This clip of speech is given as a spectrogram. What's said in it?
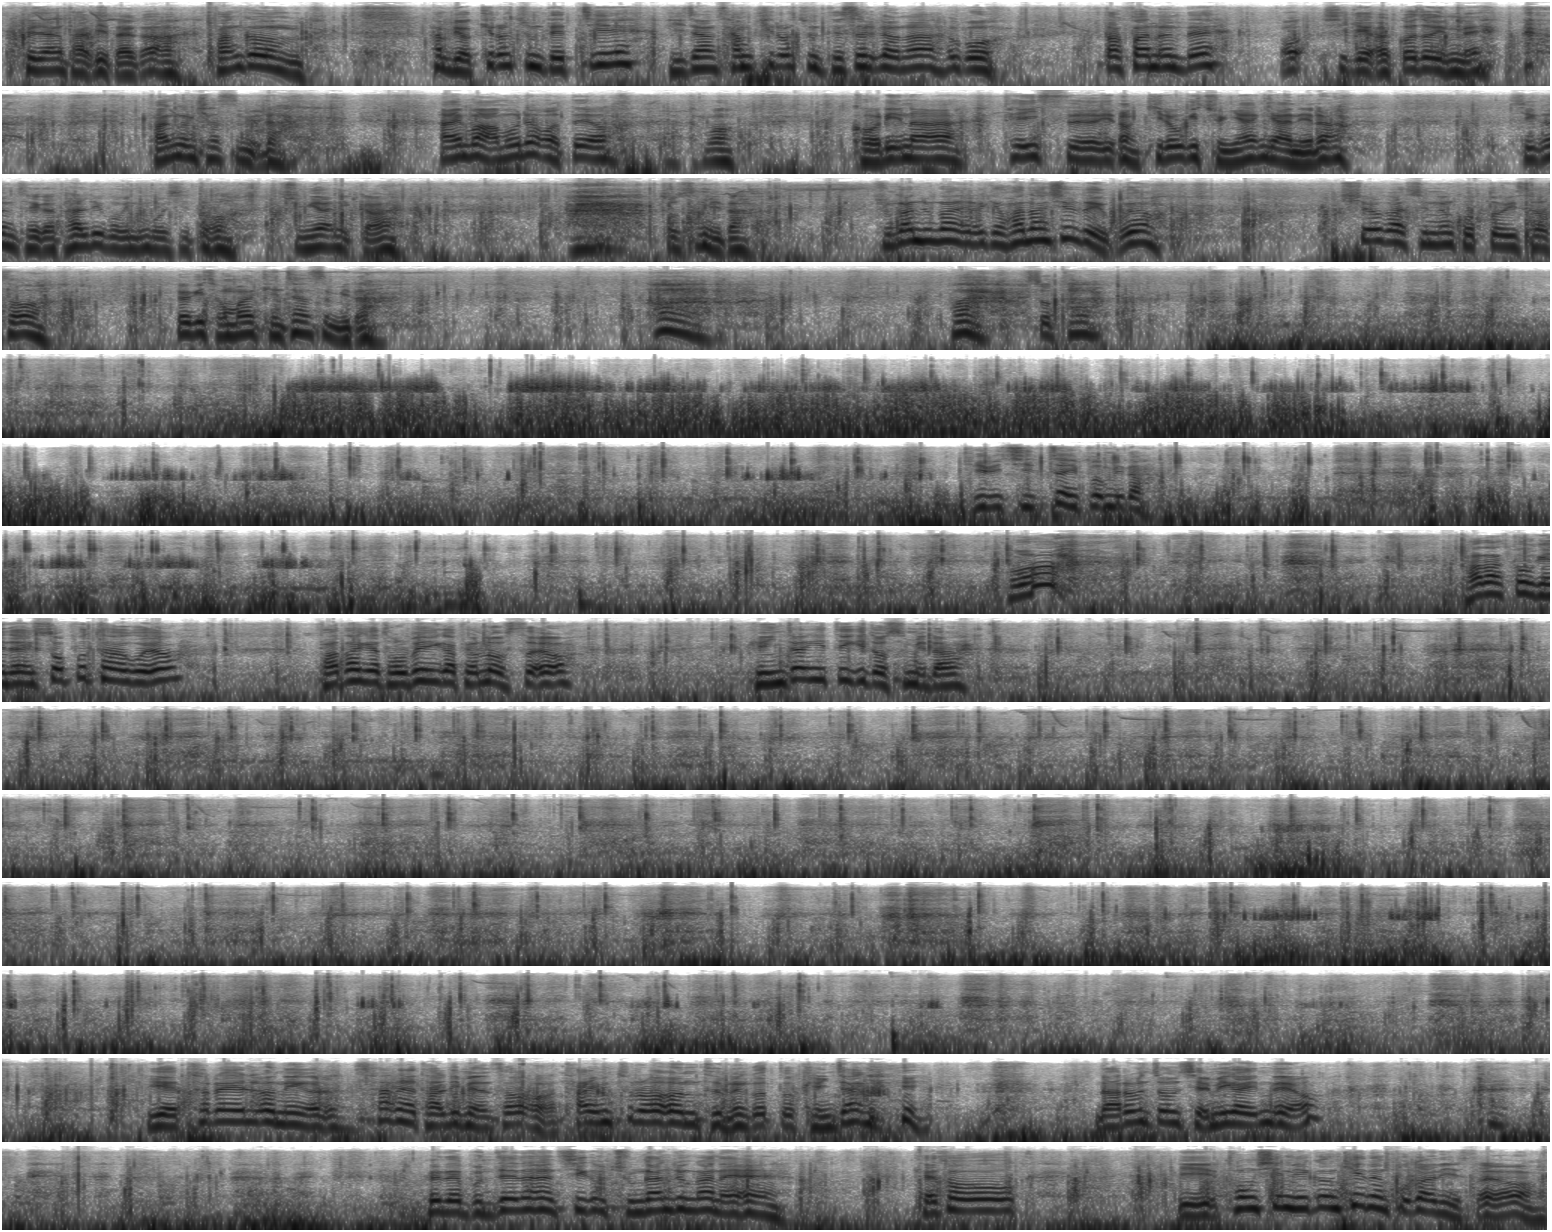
그냥 달리다가 방금 한 몇 킬로쯤 됐지? 이제 한 3킬로쯤 됐으려나 하고 딱 봤는데 어 시계가 꺼져 있네. 방금 켰습니다. 아니 뭐 아무렴 어때요? 뭐 거리나 페이스 이런 기록이 중요한 게 아니라 지금 제가 달리고 있는 곳이 더 중요하니까 하, 좋습니다. 중간중간 이렇게 화장실도 있고요. 쉬어 가시는 곳도 있어서 여기 정말 괜찮습니다. 하, 아, 좋다. 길이 진짜 이쁩니다. 와 바닥도 굉장히 소프트하고요. 바닥에 돌멩이가 별로 없어요. 굉장히 뛰기 좋습니다 이게 trail running을 산에 달리면서 Time to Run 듣는 것도 굉장히 나름 좀 재미가 있네요. 근데 문제는 지금 중간중간에 계속 이 통신이 끊기는 구간이 있어요.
